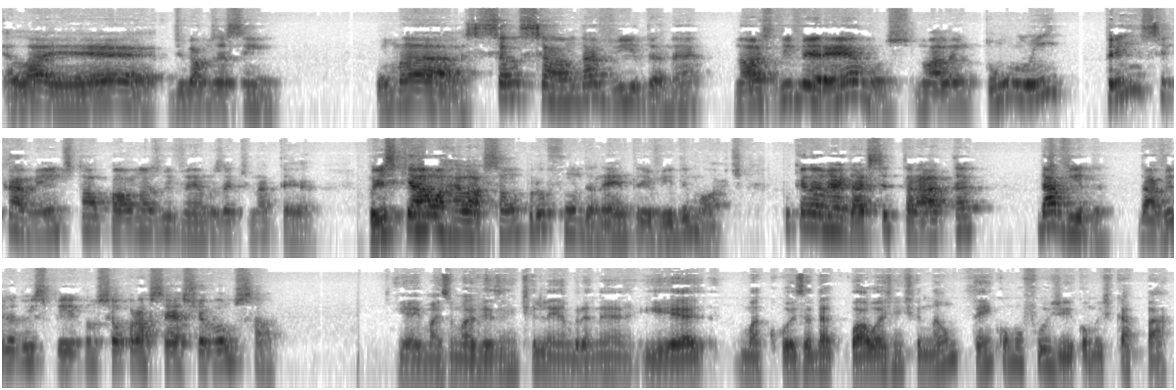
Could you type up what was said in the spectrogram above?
ela é, digamos assim, uma sanção da vida, né? Nós viveremos no além-túmulo intrinsecamente tal qual nós vivemos aqui na Terra. Por isso que há uma relação profunda né, entre vida e morte. Porque, na verdade, se trata da vida, da vida do espírito no seu processo de evolução. E aí, mais uma vez, a gente lembra, né? E é uma coisa da qual a gente não tem como fugir, como escapar.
